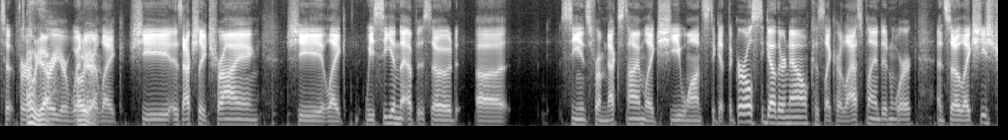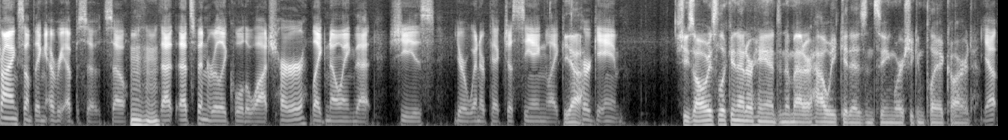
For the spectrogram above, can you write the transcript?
to for, Oh, yeah. for your Oh, winner. yeah. Like she is actually trying. She like we see in the episode uh scenes from next time like she wants to get the girls together now because like her last plan didn't work and so like she's trying something every episode so Mm-hmm. that that's been really cool to watch her like knowing that she's your winner pick just seeing like Yeah. her game She's always looking at her hand, no matter how weak it is, and seeing where she can play a card. Yep.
